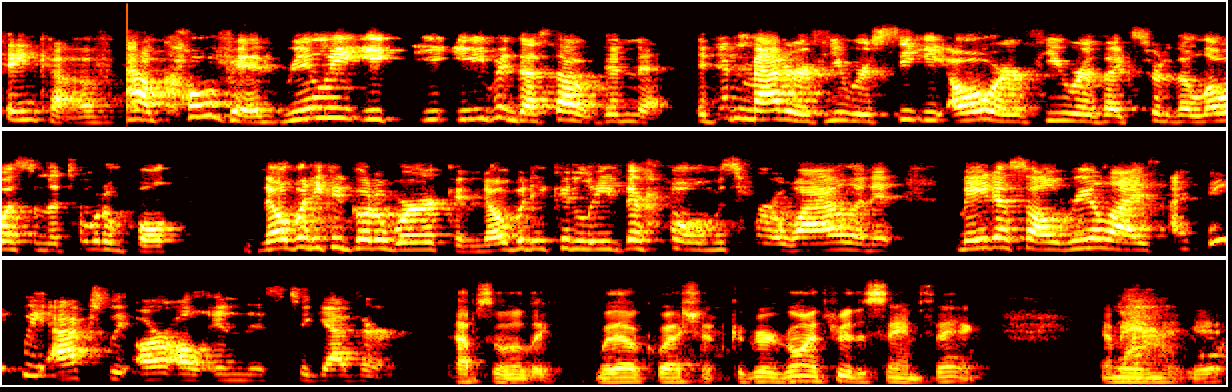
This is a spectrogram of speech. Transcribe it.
think of how covid really e- e- evened us out didn't it? It didn't matter if you were ceo or if you were like sort of the lowest on the totem pole. Nobody could go to work and nobody could leave their homes for a while and it made us all realize i think we actually are all in this together. Absolutely without question because we were going through the same thing. I mean yeah. it,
